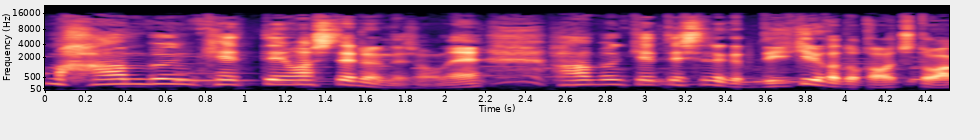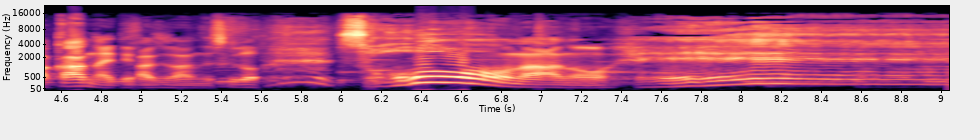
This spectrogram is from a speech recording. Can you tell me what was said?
まあ、半分決定はしてるんでしょうね。半分決定してるけど、できるかどうかはちょっとわかんないって感じなんですけど、そうなのへー。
